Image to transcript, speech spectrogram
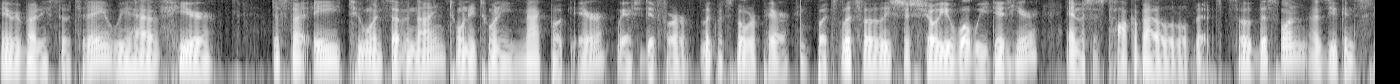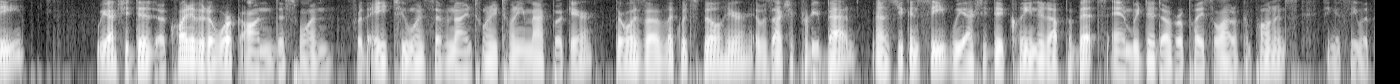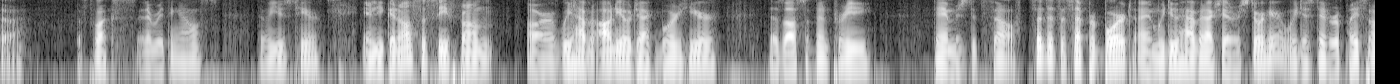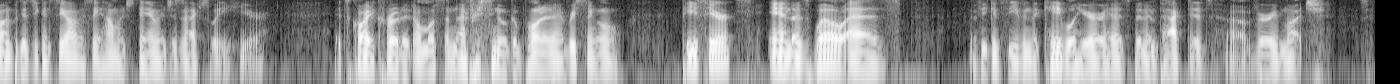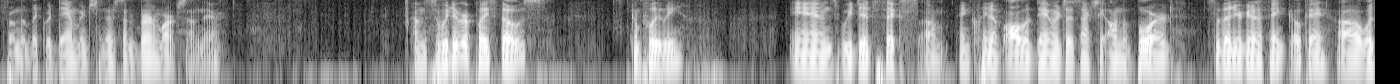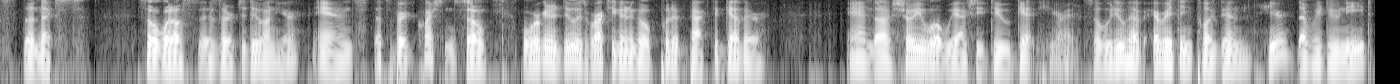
Hey everybody, so today we have here just a A2179 2020 MacBook Air. We actually did for liquid spill repair, but let's at least just show you what we did here and let's just talk about it a little bit. So this one, as you can see, we actually did a, quite a bit of work on this one for the A2179 2020 MacBook Air. There was a liquid spill here, it was actually pretty bad, and as you can see, we actually did clean it up a bit and we did uh, replace a lot of components. As you can see with the, the flux and everything else that we used here. And you can also see from our, we have an audio jack board here that's also been pretty damaged itself. Since it's a separate board and we do have it actually at our store here, we just did a replacement on because you can see obviously how much damage is actually here. It's quite corroded almost on every single component, every single piece here. And as well as, if you can see even the cable here has been impacted uh, very much from the liquid damage and there's some burn marks on there. Um, so we did replace those completely, and we did fix um, and clean up all the damage that's actually on the board. So then you're gonna think, okay, uh, what's the next? So what else is there to do on here? And that's a very good question. So what we're gonna do is we're actually gonna go put it back together and uh, show you what we actually do get here. Right. So we do have everything plugged in here that we do need.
